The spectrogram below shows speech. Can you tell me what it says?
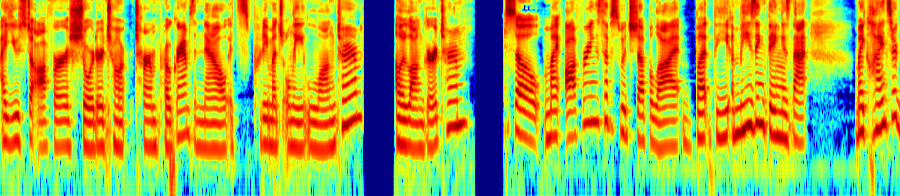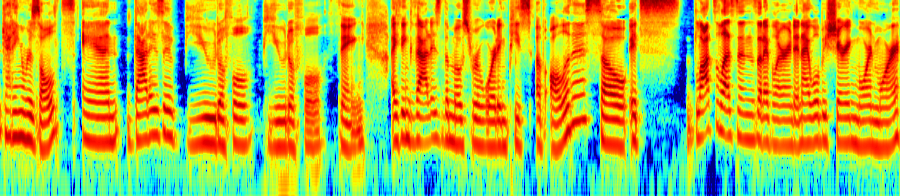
I used to offer shorter term programs, and now it's pretty much only long term or longer term. So my offerings have switched up a lot, but the amazing thing is that my clients are getting results, and that is a beautiful, beautiful thing. I think that is the most rewarding piece of all of this. So it's lots of lessons that I've learned, and I will be sharing more and more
